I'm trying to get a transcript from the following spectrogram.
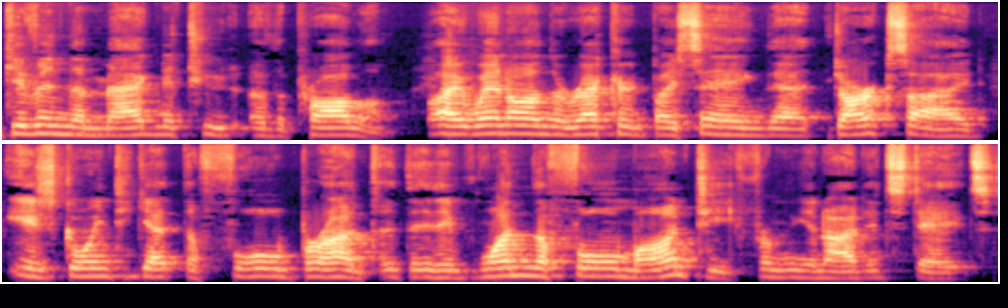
given the magnitude of the problem. I went on the record by saying that DarkSide is going to get the full brunt. They've won the full Monty from the United States.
